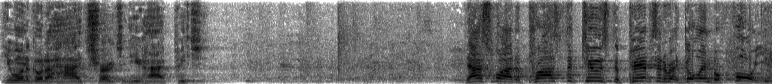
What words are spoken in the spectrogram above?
You want to go to high church and hear high preaching. That's why the prostitutes, the pimps, and the rest go in before you.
